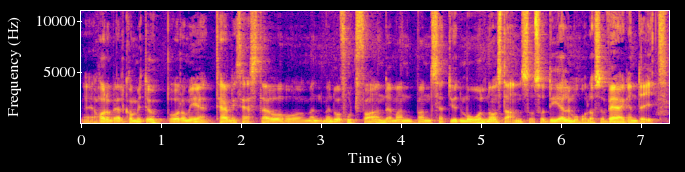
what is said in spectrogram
Eh, har de väl kommit upp och de är tävlingshästar, och, och, men, men då fortfarande, man, man sätter ju ett mål någonstans och så delmål och så vägen dit.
